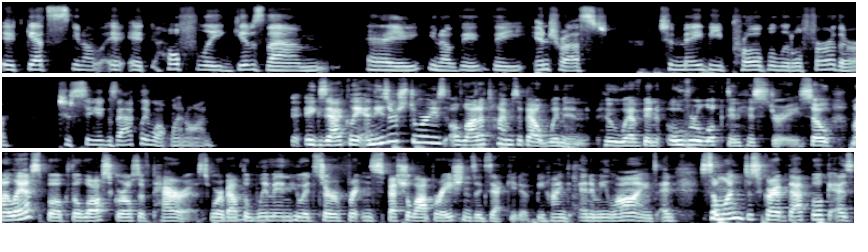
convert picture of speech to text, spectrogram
it gets you know it, it hopefully gives them a you know the the interest to maybe probe a little further to see exactly what went on Exactly. And these are stories a lot of times about women who have been overlooked in history. So, my last book, The Lost Girls of Paris, were about the mm-hmm. women who had served Britain's special operations executive behind enemy lines. And someone described that book as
